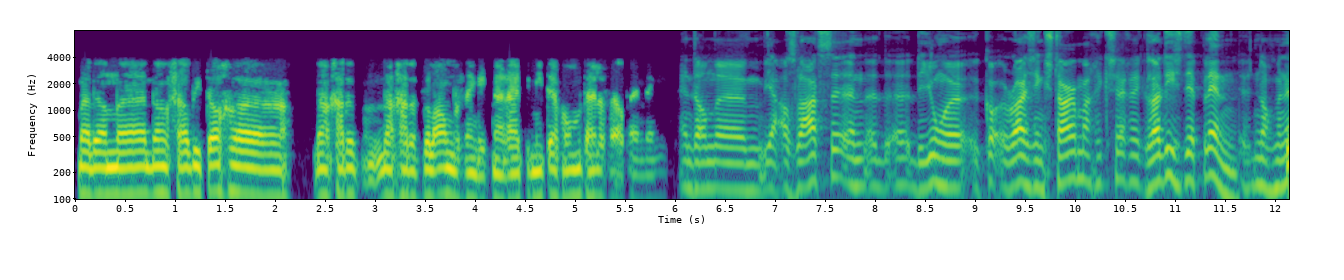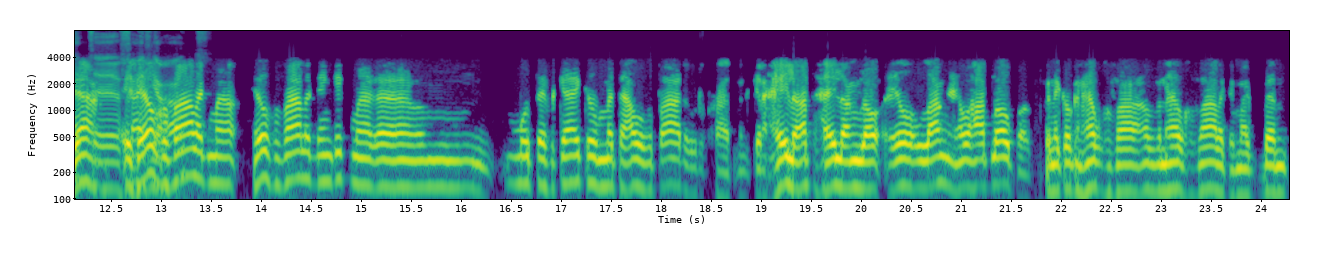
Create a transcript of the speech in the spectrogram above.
Maar dan, uh, dan zal die toch, uh, dan, gaat het, dan gaat het wel anders, denk ik. Dan rijdt hij niet even om het hele veld heen, denk ik. En dan uh, ja, als laatste, en, de, de, jonge Rising Star, mag ik zeggen. Gladys Desplen. Nog maar net ja, is heel gevaarlijk, maar, heel gevaarlijk, denk ik. Maar ehm, moet even kijken met de oudere paarden hoe dat gaat. Ik kan heel hard, heel lang, heel lang, heel hard lopen. Dat vind ik ook een heel, gevaar, een heel gevaarlijke. Maar ik ben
